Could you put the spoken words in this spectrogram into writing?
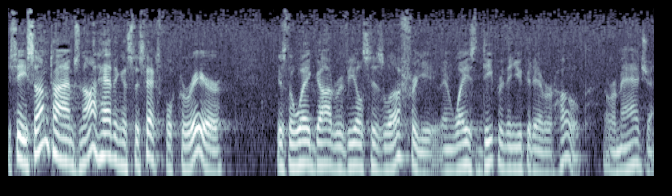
You see, sometimes not having a successful career is the way God reveals His love for you in ways deeper than you could ever hope or imagine.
